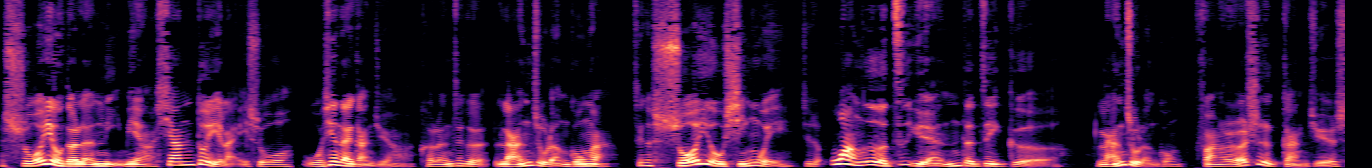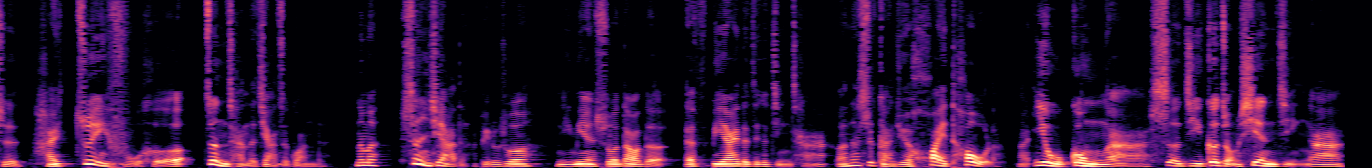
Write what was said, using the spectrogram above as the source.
所有的人里面啊，相对来说，我现在感觉哈，可能这个男主人公啊。这个所有行为就是万恶之源的这个男主人公，反而是感觉是还最符合正常的价值观的。那么剩下的，比如说里面说到的 FBI 的这个警察啊，那是感觉坏透了啊，诱供啊，设计各种陷阱啊，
